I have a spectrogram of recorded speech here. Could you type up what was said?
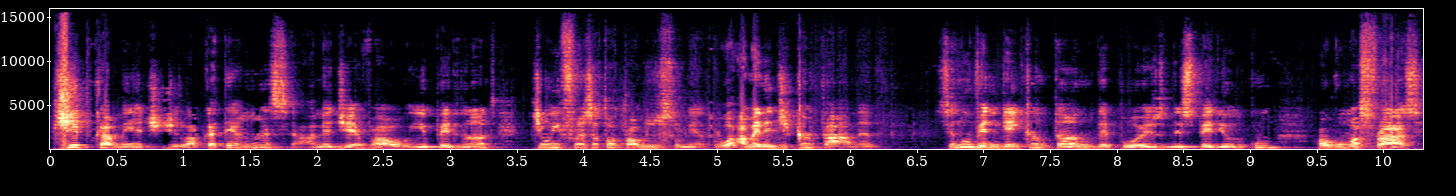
tipicamente de lá, porque até antes, a medieval e o período antes tinham influência total dos instrumentos, a maneira de cantar, né? Você não vê ninguém cantando depois, nesse período, com algumas frases.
